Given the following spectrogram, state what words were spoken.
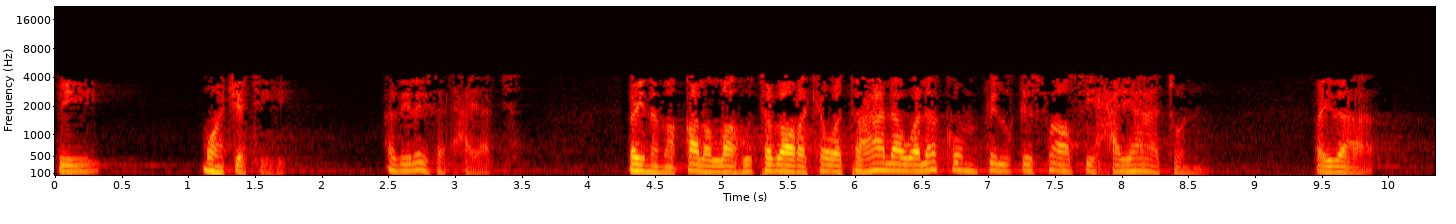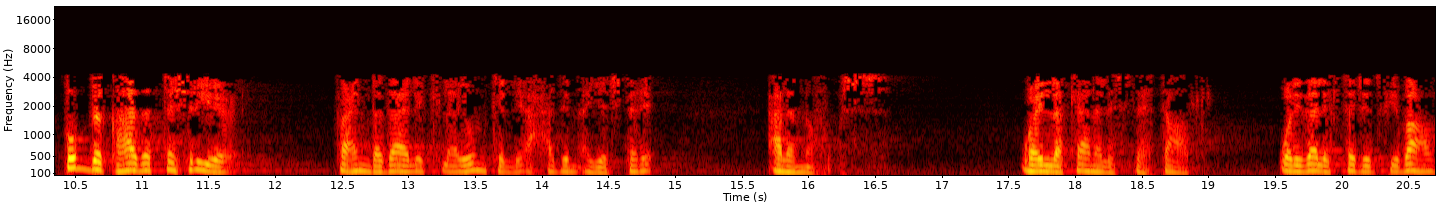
في مهجته هذه ليست حياة. بينما قال الله تبارك وتعالى ولكم في القصاص حياة. فإذا طبق هذا التشريع فعند ذلك لا يمكن لأحد أن يجترئ. على النفوس وإلا كان الاستهتار. ولذلك تجد في بعض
